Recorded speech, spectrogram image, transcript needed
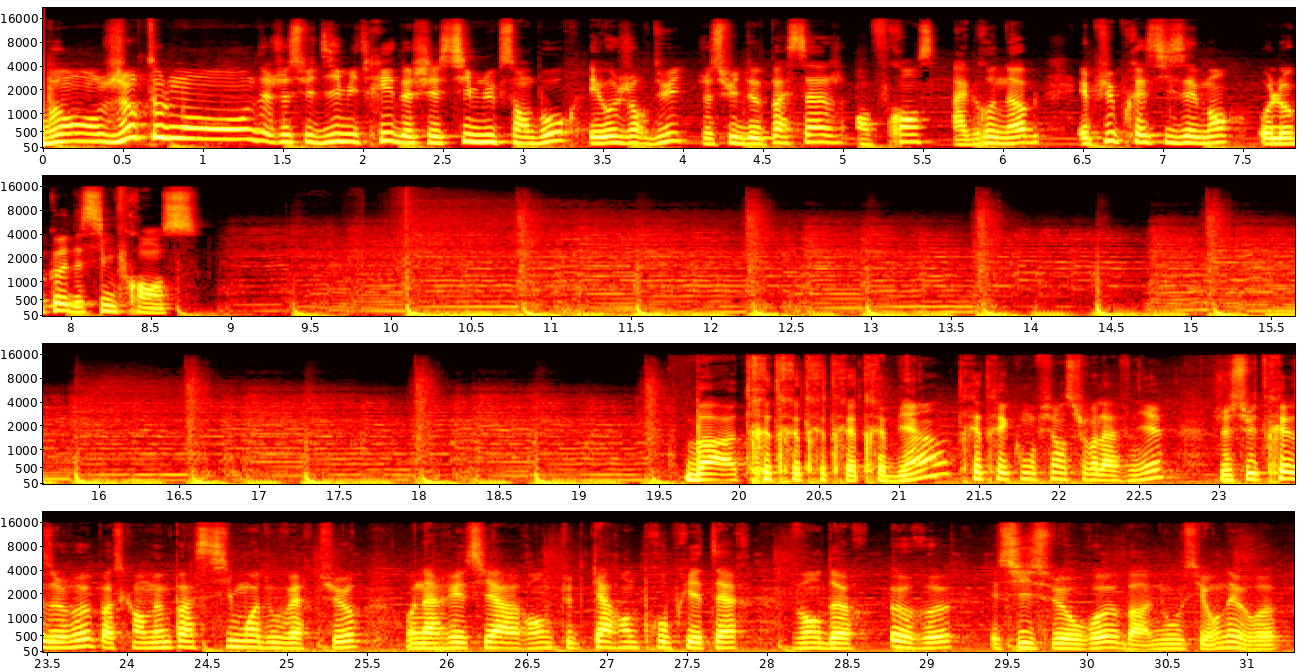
Bonjour tout le monde, je suis Dimitri de chez Sim Luxembourg et aujourd'hui je suis de passage en France à Grenoble et plus précisément au locaux de Sim France. Bah très très très très très bien, très très confiant sur l'avenir. Je suis très heureux parce qu'en même pas 6 mois d'ouverture, on a réussi à rendre plus de 40 propriétaires vendeurs heureux. Et s'ils sont heureux, bah nous aussi on est heureux.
